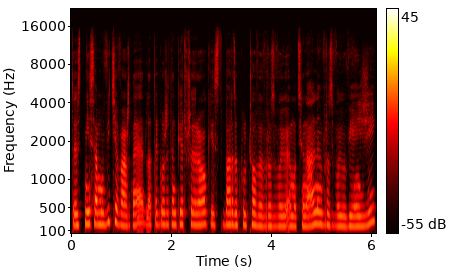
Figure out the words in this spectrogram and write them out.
To jest niesamowicie ważne, dlatego że ten pierwszy rok jest bardzo kluczowy w rozwoju emocjonalnym, w rozwoju więzi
